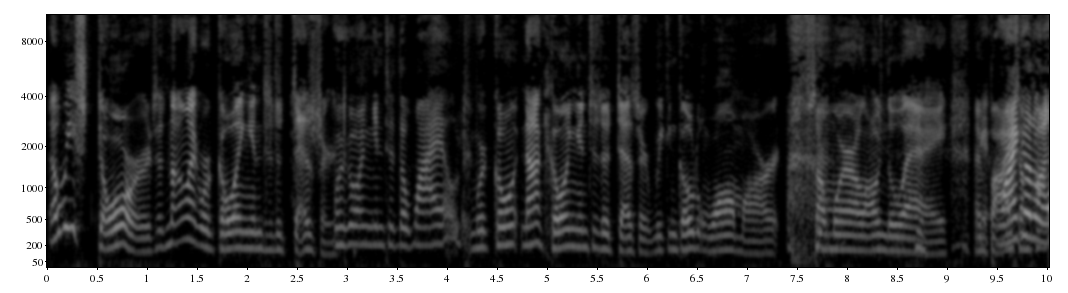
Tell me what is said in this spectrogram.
There'll be stores. It's not like we're going into the desert. We're going into the wild. We're going not going into the desert. We can go to Walmart somewhere along the way and buy Why some go to hot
